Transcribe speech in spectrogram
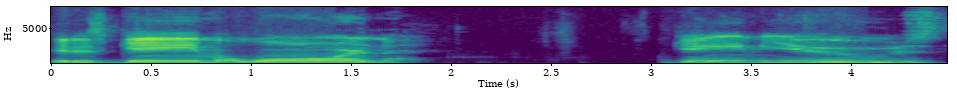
It is game worn, game used.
